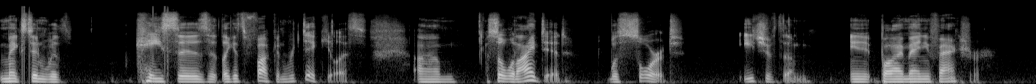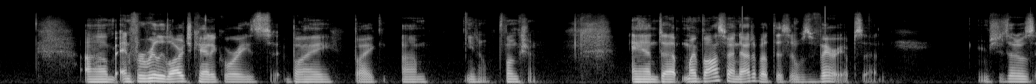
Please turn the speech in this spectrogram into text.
mixed in with cases. It, like it's fucking ridiculous. Um, so what I did was sort each of them in, by manufacturer, um, and for really large categories by by um, you know function. And uh, my boss found out about this and was very upset. She said it was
